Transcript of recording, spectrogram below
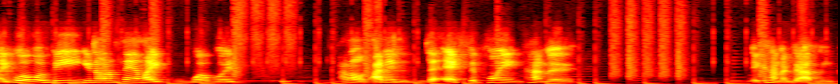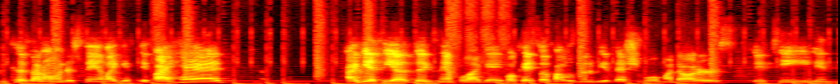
Like what would be, you know what I'm saying? Like what would I don't I didn't the exit point kind of it kind of got me because I don't understand like if if I had I guess yeah, the example I gave. Okay, so if I was gonna be a vegetable, my daughter's 15 and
